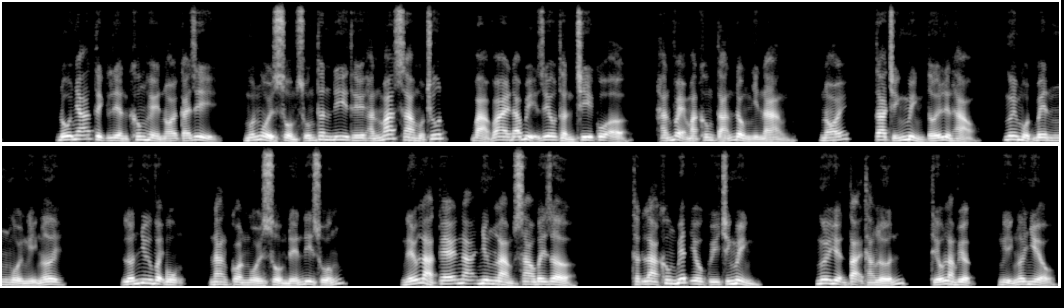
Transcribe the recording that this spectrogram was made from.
Đỗ nhã tịch liền không hề nói cái gì, muốn ngồi xổm xuống thân đi thế hắn mát xa một chút, bả vai đã bị diêu thần chi cô ở, hắn vẻ mặt không tán đồng nhìn nàng, nói, ta chính mình tới liền hảo, ngươi một bên ngồi nghỉ ngơi. lớn như vậy bụng, nàng còn ngồi xổm đến đi xuống. Nếu là té ngã nhưng làm sao bây giờ? Thật là không biết yêu quý chính mình. Ngươi hiện tại tháng lớn, thiếu làm việc, nghỉ ngơi nhiều.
